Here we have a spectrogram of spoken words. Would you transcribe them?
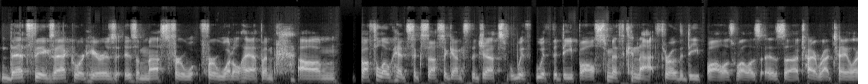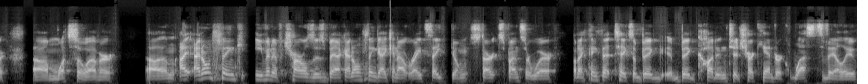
That's the exact word here is is a mess for for what'll happen. Um, Buffalo had success against the Jets with with the deep ball. Smith cannot throw the deep ball as well as as uh, Tyrod Taylor um, whatsoever. Um, I, I, don't think even if Charles is back, I don't think I can outright say don't start Spencer Ware. But I think that takes a big big cut into Charcandrick West's value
